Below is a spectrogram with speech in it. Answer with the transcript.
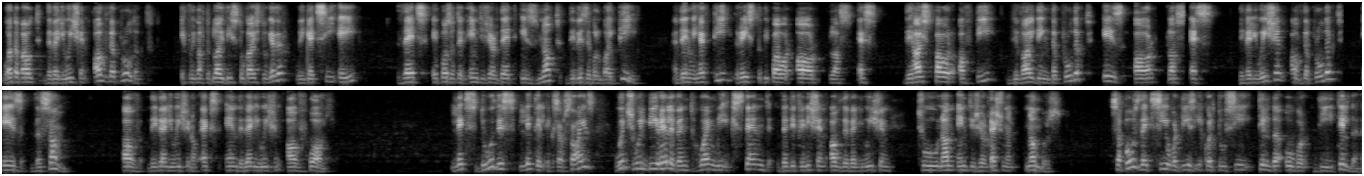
What about the valuation of the product? If we multiply these two guys together, we get ca. That's a positive integer that is not divisible by p. And then we have p raised to the power r plus s. The highest power of p dividing the product is r plus s. The valuation of the product is the sum of the valuation of x and the valuation of y. Let's do this little exercise, which will be relevant when we extend the definition of the valuation to non-integer rational numbers. Suppose that c over d is equal to c tilde over d tilde.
